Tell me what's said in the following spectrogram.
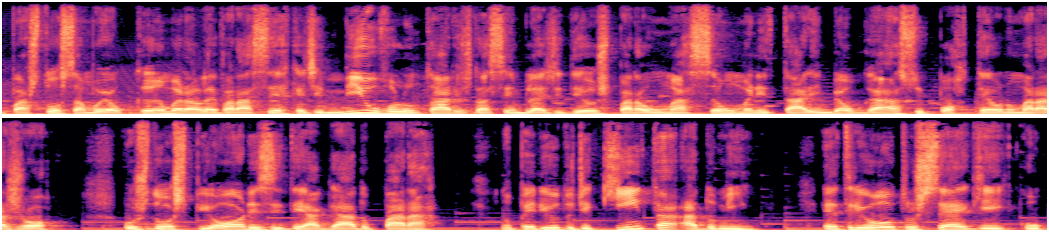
O pastor Samuel Câmara levará cerca de mil voluntários da Assembleia de Deus para uma ação humanitária em Belgaço e Portel, no Marajó, os dois piores IDH do Pará, no período de quinta a domingo. Entre outros, segue com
